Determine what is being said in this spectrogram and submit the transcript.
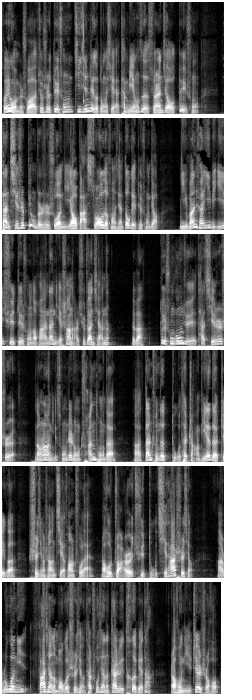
所以，我们说，就是对冲基金这个东西，它名字虽然叫对冲，但其实并不是说你要把所有的风险都给对冲掉。你完全一比一去对冲的话，那你上哪儿去赚钱呢？对吧？对冲工具它其实是能让你从这种传统的啊单纯的赌它涨跌的这个事情上解放出来，然后转而去赌其他事情啊。如果你发现了某个事情它出现的概率特别大，然后你这时候。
